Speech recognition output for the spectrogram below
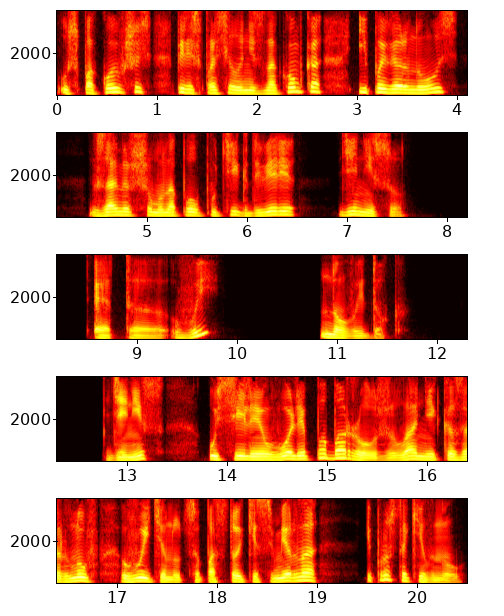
успокоившись, переспросила незнакомка и повернулась к замершему на полпути к двери Денису. «Это вы, новый док?» Денис усилием воли поборол желание, козырнув, вытянуться по стойке смирно и просто кивнул.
